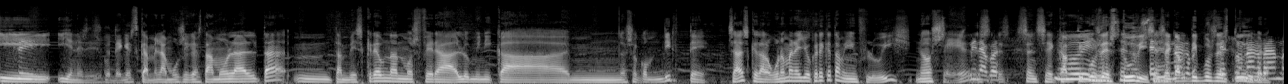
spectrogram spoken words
i, Sí. i en les discoteques més la música està molt alta mm, també es crea una atmosfera lumínica mm, no sé com dir-te saps? que d'alguna manera jo crec que també influix no sé, Mira, es- pues- sense cap Ui, tipus no d'estudi no sé. sense És cap una- tipus d'estudi És una però- gran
